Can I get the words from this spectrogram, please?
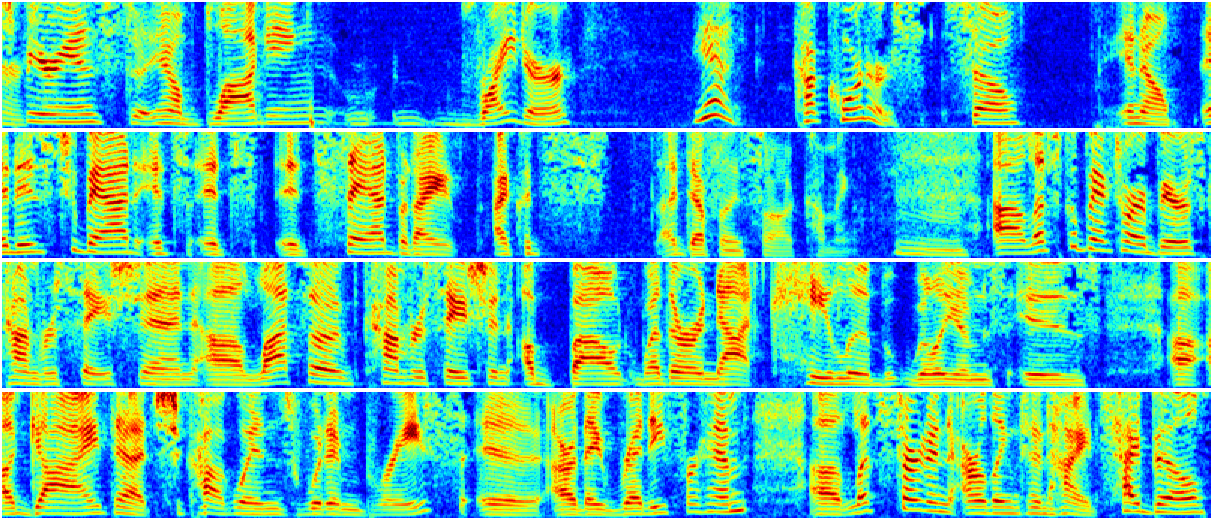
inexperienced, you know, blogging writer. Yeah, cut corners. So, you know, it is too bad. It's it's it's sad, but I I could I definitely saw it coming. Uh, let's go back to our Bears conversation. Uh, lots of conversation about whether or not Caleb Williams is uh, a guy that Chicagoans would embrace. Uh, are they ready for him? Uh, let's start in Arlington Heights. Hi, Bill.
